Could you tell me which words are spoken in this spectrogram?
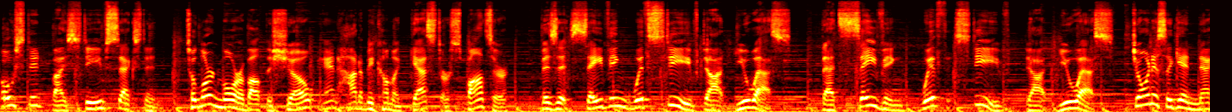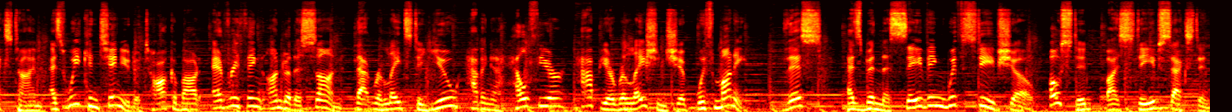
hosted by Steve Sexton. To learn more about the show and how to become a guest or sponsor, visit savingwithsteve.us. That's savingwithsteve.us. Join us again next time as we continue to talk about everything under the sun that relates to you having a healthier, happier relationship with money. This has been the Saving with Steve show, hosted by Steve Sexton.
